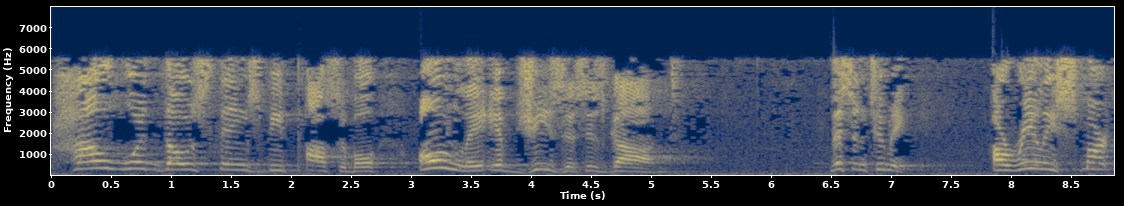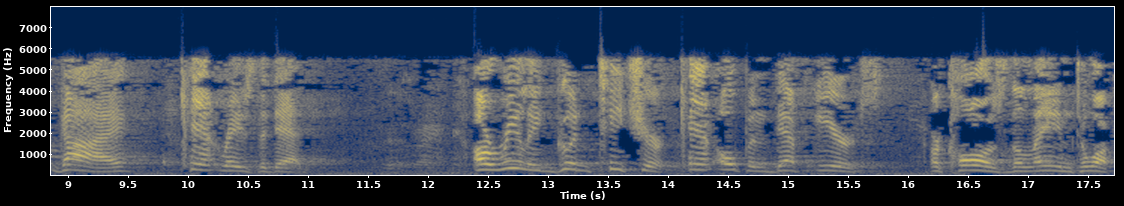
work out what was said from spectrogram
How would those things be possible only if Jesus is God? Listen to me. A really smart guy can't raise the dead. A really good teacher can't open deaf ears or cause the lame to walk.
